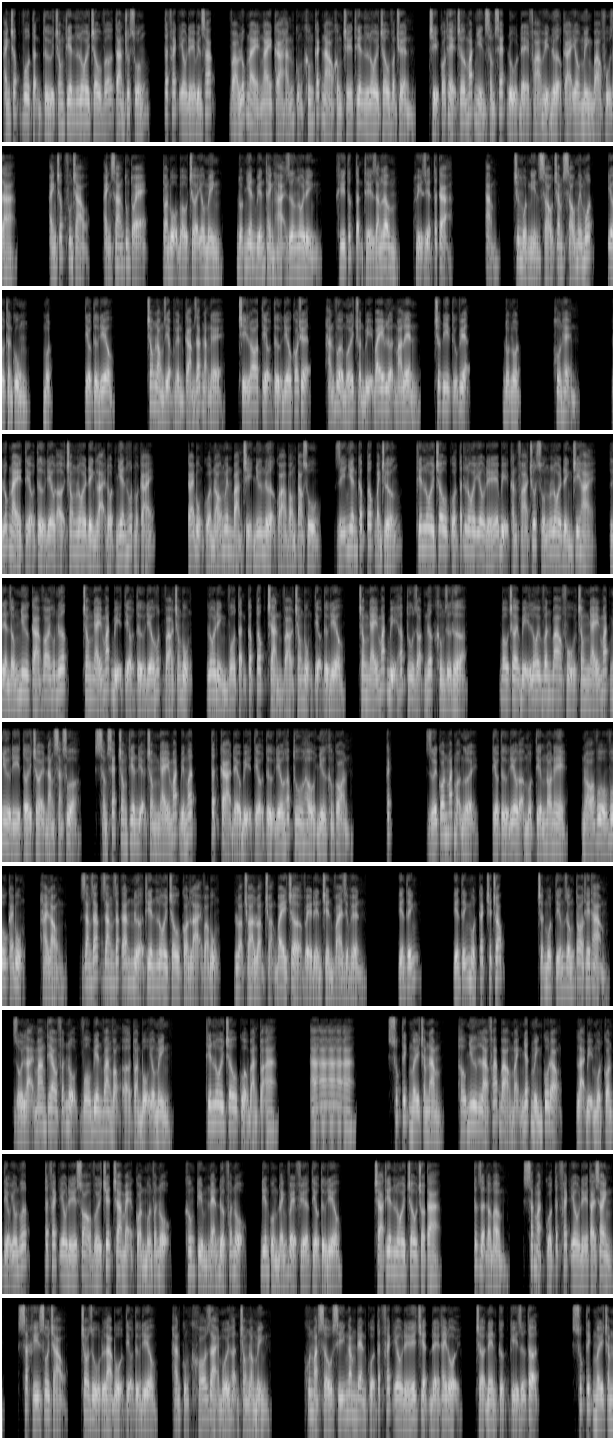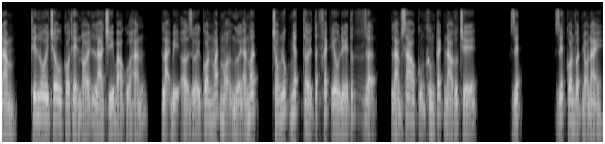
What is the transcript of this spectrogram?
ánh chấp vô tận từ trong thiên lôi châu vỡ tan chút xuống, tất phách yêu đế biến sắc, vào lúc này ngay cả hắn cũng không cách nào khống chế thiên lôi châu vận chuyển, chỉ có thể trơ mắt nhìn sấm xét đủ để phá hủy nửa cái yêu minh bao phủ ra. Ánh chấp phun trào, ánh sáng tung tóe, toàn bộ bầu trời yêu minh đột nhiên biến thành hải dương lôi đỉnh, khí tức tận thế giáng lâm, hủy diệt tất cả. Ảm, chương một nghìn sáu trăm sáu mươi mốt, yêu thần cung một. Tiểu tử điêu. Trong lòng diệp huyền cảm giác nặng nề, chỉ lo tiểu tử điêu có chuyện, hắn vừa mới chuẩn bị bay lượn mà lên, trước đi cứu viện. Đột ngột. Hôn hẹn lúc này tiểu tử điêu ở trong lôi đình lại đột nhiên hút một cái cái bụng của nó nguyên bản chỉ như nửa quả bóng cao su, dĩ nhiên cấp tốc bành trướng, thiên lôi châu của tất lôi yêu đế bị cắn phá chút xuống lôi đỉnh chi hải, liền giống như cá voi hút nước, trong nháy mắt bị tiểu tử điêu hút vào trong bụng, lôi đỉnh vô tận cấp tốc tràn vào trong bụng tiểu tử điêu, trong nháy mắt bị hấp thu giọt nước không dư thừa bầu trời bị lôi vân bao phủ trong nháy mắt như đi tới trời nắng sáng sủa, sấm xét trong thiên địa trong nháy mắt biến mất, tất cả đều bị tiểu tử điêu hấp thu hầu như không còn Cách. dưới con mắt mọi người, tiểu tử điêu ở một tiếng no nê, nó vô vô cái bụng, hài lòng, răng rắc răng rắc ăn nửa thiên lôi châu còn lại vào bụng loạn tròa loạn trọn bay trở về đến trên vai diệp huyền. Tiến tĩnh tiến tĩnh một cách chết chóc. Trận một tiếng giống to thê thảm, rồi lại mang theo phẫn nộ vô biên vang vọng ở toàn bộ yêu minh. Thiên lôi châu của bản tọa a a a a a. Xúc tích mấy trăm năm, hầu như là pháp bảo mạnh nhất mình cô động, lại bị một con tiểu yêu nuốt, tất phách yêu đế so với chết cha mẹ còn muốn phẫn nộ, không kìm nén được phẫn nộ, điên cuồng đánh về phía tiểu tử điêu. Trả thiên lôi châu cho ta. Tức giận ầm ầm, sắc mặt của tất phách yêu đế tái xanh, sắc khí sôi trào, cho dù là bổ tiểu tử điêu, hắn cũng khó giải mối hận trong lòng mình khuôn mặt xấu xí ngăm đen của tất phách yêu đế triệt để thay đổi, trở nên cực kỳ dữ tợn. Xúc tích mấy trăm năm, thiên lôi châu có thể nói là trí bảo của hắn, lại bị ở dưới con mắt mọi người ăn mất, trong lúc nhất thời tất phách yêu đế tức giận, làm sao cũng không cách nào ức chế. Giết giết con vật nhỏ này.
